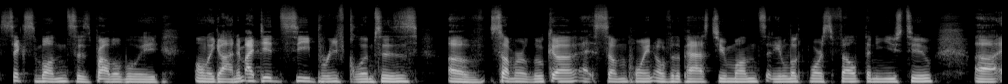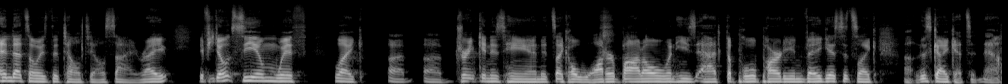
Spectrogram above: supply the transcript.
six months has probably only gotten him. I did see brief glimpses of summer Luka at some point over the past two months, and he looked more svelte than he used to. Uh, and that's always the telltale sign, right? If you don't see him with like a, a drink in his hand, it's like a water bottle when he's at the pool party in Vegas. It's like, oh, this guy gets it now,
